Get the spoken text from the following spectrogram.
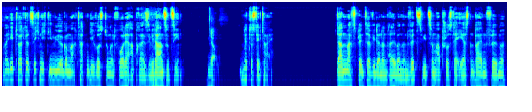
weil die Turtles sich nicht die Mühe gemacht hatten, die Rüstungen vor der Abreise wieder anzuziehen. Ja. Nettes Detail. Dann macht Splinter wieder einen albernen Witz, wie zum Abschluss der ersten beiden Filme,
